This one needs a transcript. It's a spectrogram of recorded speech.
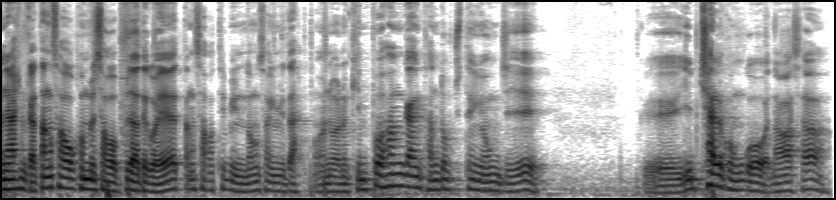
안녕하십니까 땅 사고 건물 사고 부자되고의 땅 사고 TV 윤동성입니다. 오늘은 김포 한강 단독주택 용지 그 입찰 공고 나와서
